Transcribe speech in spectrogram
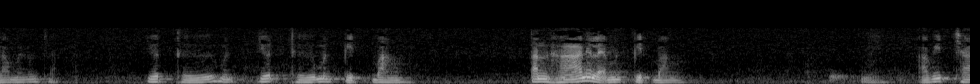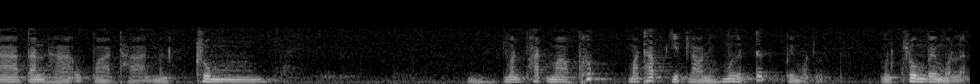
เราไม่รู้จัก ยึดถือมันยึดถือมันปิดบัง ตัณหานี่แหละ มันปิดบัง อวิชชาตัณหาอุปาทาน มันคลุม มันพัดมาพึบมาทับจิตเราเนี่ยมืดตึ๊บไปหมด มันคลุมไปหมดละ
